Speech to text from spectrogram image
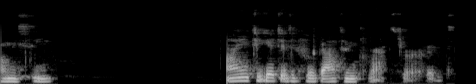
Let me see. I need to get to the Forgotten Crossroads.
